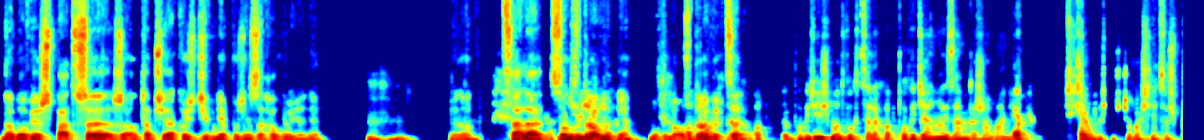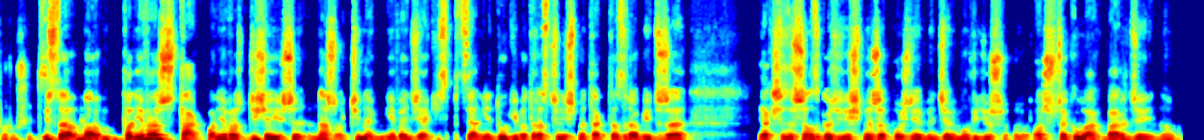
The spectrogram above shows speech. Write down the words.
no bo wiesz, patrzę, że on tam się jakoś dziwnie później zachowuje, nie? Mhm. No, Mhm. cele są zdrowe, nie? Mówimy o dwóch zdrowych celach. celach. O- Powiedzieliśmy o dwóch celach, odpowiedzialność, zaangażowanie. Tak, Czy Chciałbyś jeszcze właśnie coś poruszyć? Wiesz co, mo, ponieważ tak, ponieważ dzisiejszy nasz odcinek nie będzie jakiś specjalnie długi, bo teraz chcieliśmy tak to zrobić, że jak się zresztą zgodziliśmy, że później będziemy mówić już o, o szczegółach bardziej, no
